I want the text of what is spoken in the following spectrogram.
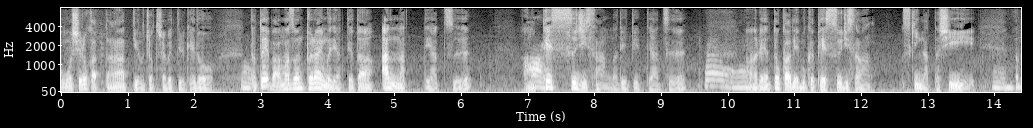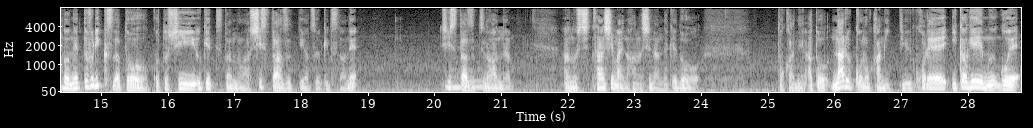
面白かったなっていうのをちょっと喋ってるけど、うん例えば Amazon プライムでやってたアンナってやつ、あの、はいペッスジさんが出てたやつ、あれとかで僕ペッスジさん好きになったし、うんあとネットフリックスだと今年受けてたのはシスターズってやつ受けてたね。シスターズっていうのがあるのよ。あの、し三姉妹の話なんだけど、とかね、あと、ナルコの神っていう、これ、イカゲーム超え、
